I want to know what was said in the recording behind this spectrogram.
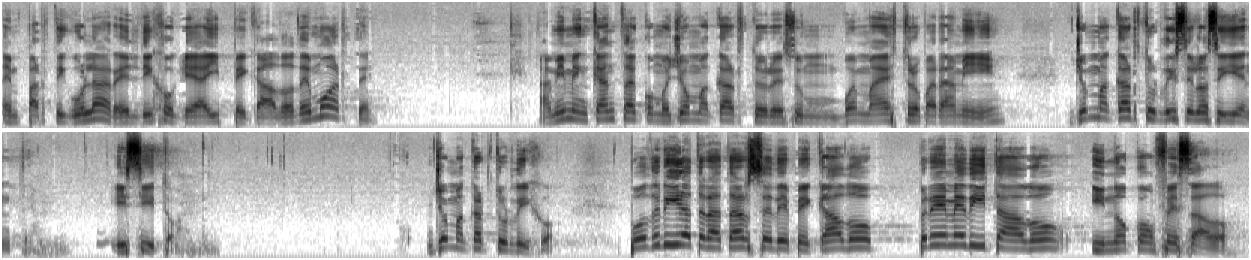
en particular. Él dijo que hay pecado de muerte. A mí me encanta como John MacArthur es un buen maestro para mí. John MacArthur dice lo siguiente, y cito. John MacArthur dijo, podría tratarse de pecado premeditado y no confesado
